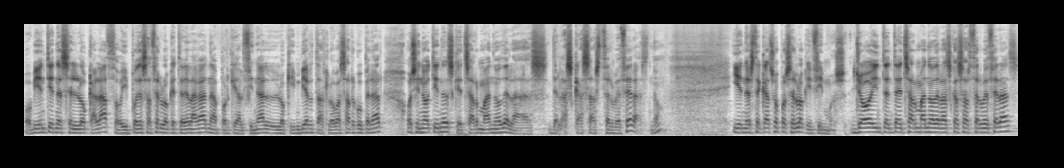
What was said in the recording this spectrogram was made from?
o bien tienes el localazo y puedes hacer lo que te dé la gana porque al final lo que inviertas lo vas a recuperar, o si no tienes que echar mano de las, de las casas cerveceras, ¿no? Y en este caso, pues es lo que hicimos. Yo intenté echar mano de las casas cerveceras,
